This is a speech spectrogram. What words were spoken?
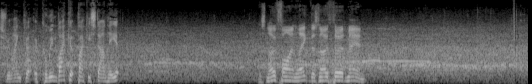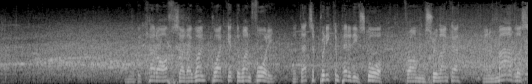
Sri Lanka are coming back at Pakistan here. There's no fine leg, there's no third man. They'll be cut off, so they won't quite get the 140. But that's a pretty competitive score from Sri Lanka and a marvellous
